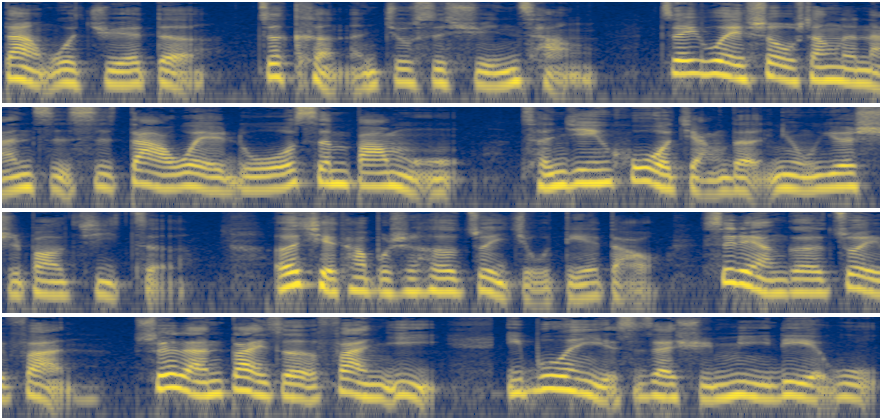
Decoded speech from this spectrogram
但我觉得这可能就是寻常。这位受伤的男子是大卫·罗森巴姆，曾经获奖的《纽约时报》记者，而且他不是喝醉酒跌倒，是两个罪犯。虽然带着犯意，一部分也是在寻觅猎物。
